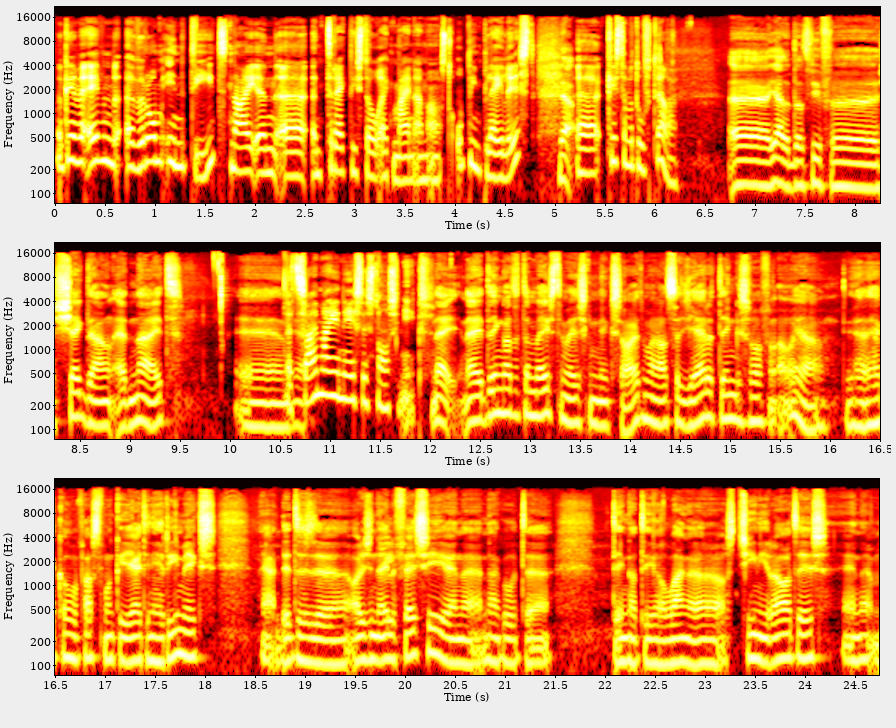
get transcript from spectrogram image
Dan kunnen we even waarom in de tijd naar een, een track die stel ik mijn naam haast op die playlist. Ja. Kist er wat over vertellen? Eh, ja, dat was uh, Shakedown at Night. En, Het ja. zei mij in eerste instantie niks. Nee, nee, ik denk dat het de meeste mensen niks uit. Maar als het jaren denken ze wel van, oh ja, die al vast van een keer in een remix. Ja, dit is de originele versie. En eh, nou goed, eh, ik denk dat die al langer als Genie oud is. En ehm,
